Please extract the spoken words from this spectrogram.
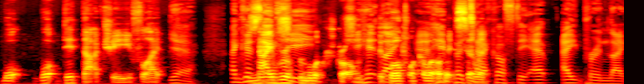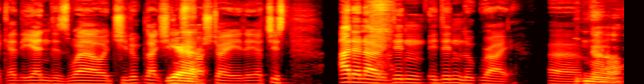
what what did that achieve? Like, Yeah, and because neither of them looked strong. She hit They like both look a a little bit silly. off the apron like at the end as well, and she looked like she Yeah. was frustrated. It just, I don't know. It didn't. It didn't look right. Um, No,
